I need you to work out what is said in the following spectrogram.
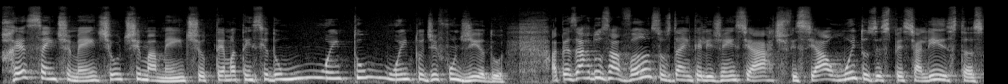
Recentemente, ultimamente, o tema tem sido muito, muito difundido. Apesar dos avanços da inteligência artificial, muitos especialistas,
